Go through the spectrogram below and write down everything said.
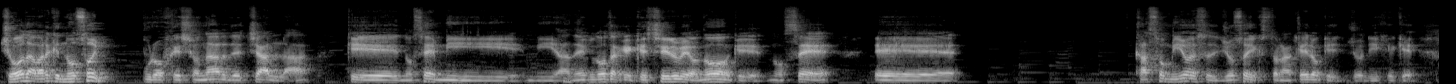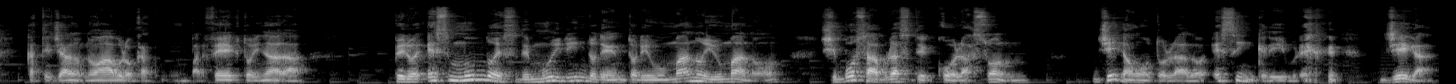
yo la verdad que no soy profesional de charla, que no sé, mi, mi anécdota que, que, sirve o no, que no sé. Eh, caso mío es, yo soy extranjero, que yo dije que castellano no hablo perfecto y nada. Pero ese mundo es de muy lindo de entre humano y humano. Si vos hablas de corazón, llega a otro lado. Es increíble. llega.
